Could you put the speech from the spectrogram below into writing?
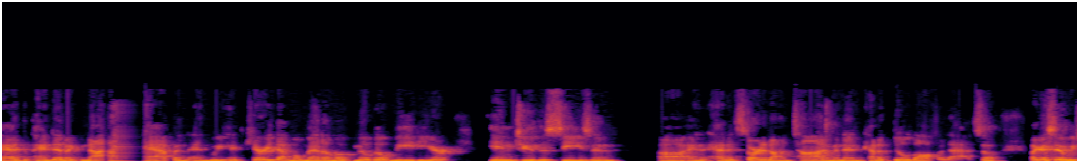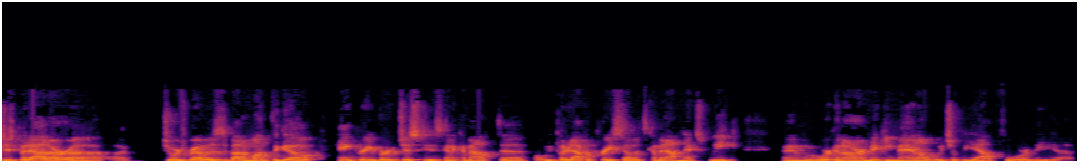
had the pandemic not happened and we had carried that momentum of Millville Meteor into the season uh, and had it started on time and then kind of build off of that. So, like I said, we just put out our uh, uh, George Brett was about a month ago. Hank Greenberg just is going to come out. Uh, well, we put it out for pre-sale. It's coming out next week, and we're working on our Mickey Mantle, which will be out for the, uh,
